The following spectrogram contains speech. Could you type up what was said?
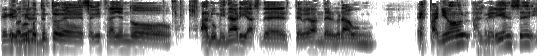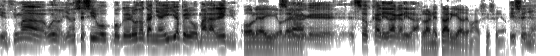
¿Qué y equipo muy tienes? contento de seguir trayendo a luminarias del TV Underground español, almeriense y encima, bueno, ya no sé si bo- boquerón o cañailla, pero malagueño. Ole ahí, O ole sea ahí. que eso es calidad, calidad. Planetaria, además, sí, señor. Sí, señor.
